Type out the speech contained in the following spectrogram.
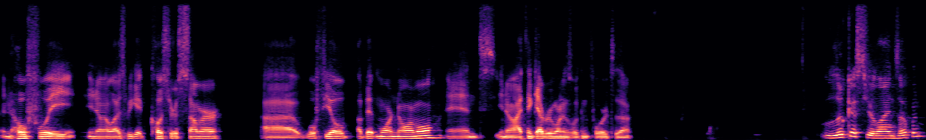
and hopefully, you know, as we get closer to summer, uh, we'll feel a bit more normal, and you know, I think everyone is looking forward to that. Lucas, your line's open.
